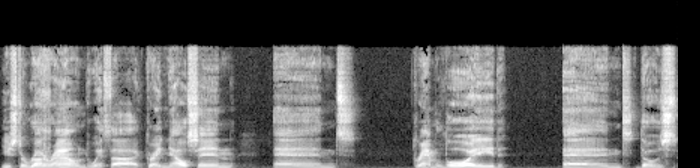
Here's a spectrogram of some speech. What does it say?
used to run around with uh, Greg Nelson and Graeme Lloyd and those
